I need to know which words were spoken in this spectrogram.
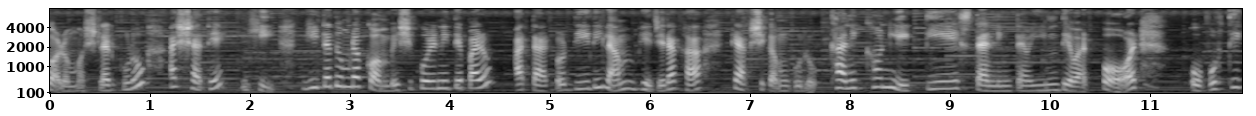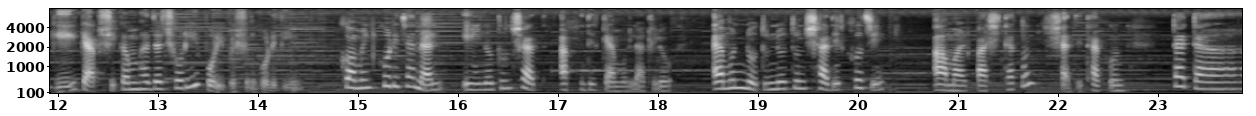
গরম মশলার গুঁড়ো আর সাথে ঘি। ঘিটা তোমরা কম বেশি করে নিতে পারো আর তারপর দিয়ে দিলাম ভেজে রাখা ক্যাপসিকামগুলো খানিকক্ষণ লিড দিয়ে স্ট্যান্ডিং টাইম দেওয়ার পর ওপর থেকে ক্যাপসিকাম ভাজা ছড়িয়ে পরিবেশন করে দিন। কমেন্ট করে জানান, এই নতুন স্বাদ আপনাদের কেমন লাগল? এমন নতুন নতুন স্বাদের খোঁজে আমার পাশে থাকুন, সাথে থাকুন। টাটা!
